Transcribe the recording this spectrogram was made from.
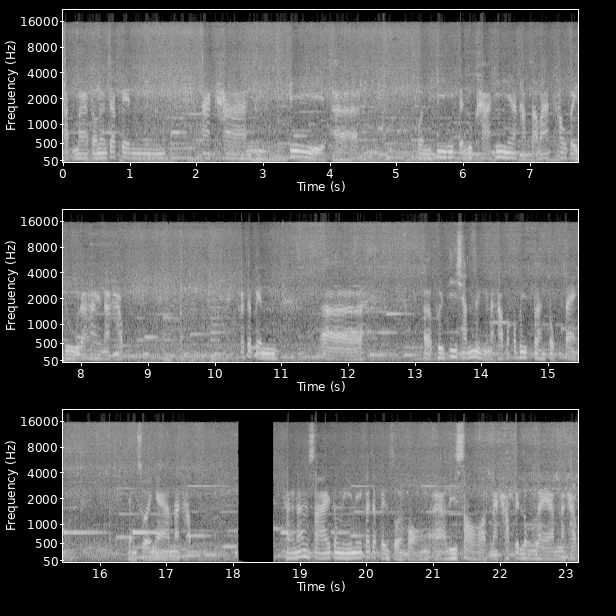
ถัดมาตรงนั้นจะเป็นอาคารที่คนที่เป็นลูกค้าที่นี่นะครับ สามารถเข้าไปดูได้นะครับ ก็จะเป็น พื้นที่ชั้นหนึ่งนะครับ แล้วก็มีการตกแต่งอย่างสวยงามนะครับ ทางด้านซ้ายตรงนี้นี่ก็จะเป็นส่วนของอรีสอร์ทนะครับ เป็นโรงแรมนะครับ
